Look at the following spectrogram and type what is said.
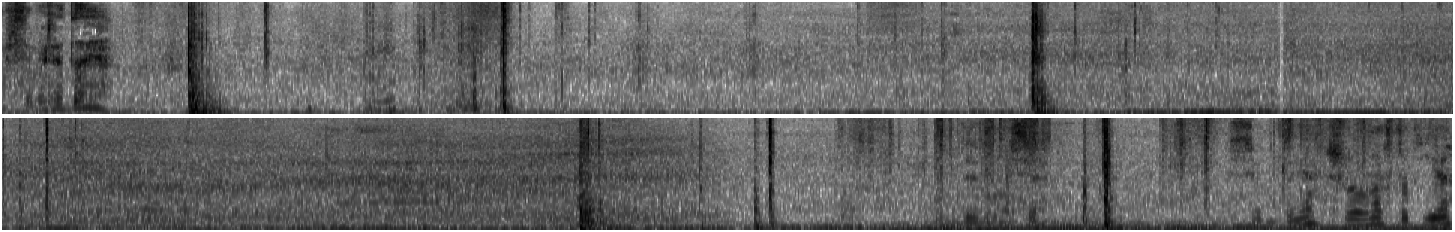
воно все виглядає. Дивимося сюди, що в нас тут є.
